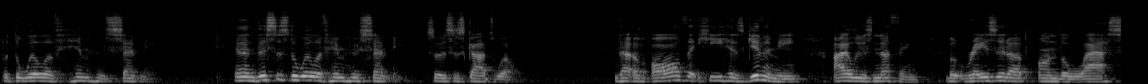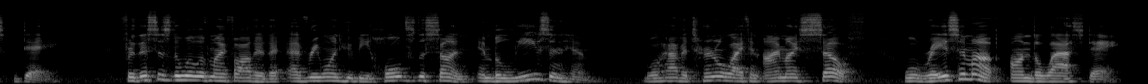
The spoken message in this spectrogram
but the will of him who sent me. And then this is the will of him who sent me. So this is God's will. That of all that he has given me, I lose nothing, but raise it up on the last day. For this is the will of my Father, that everyone who beholds the Son and believes in him will have eternal life, and I myself will raise him up on the last day.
